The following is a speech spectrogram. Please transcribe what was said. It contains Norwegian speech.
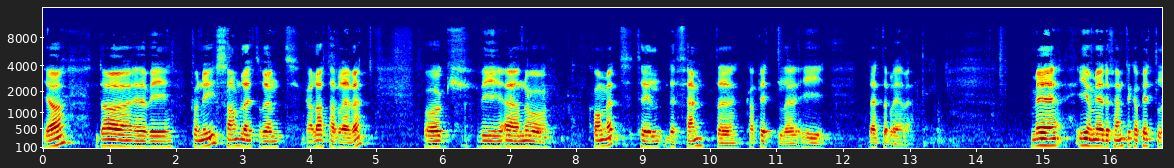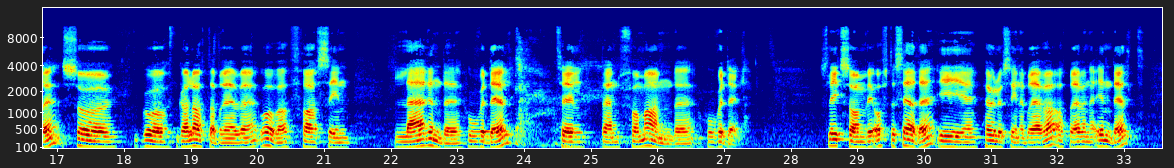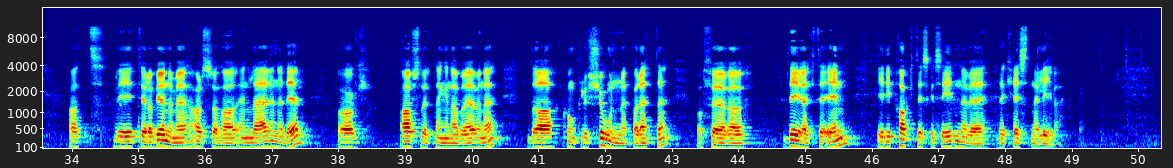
Ja, da er vi på ny samlet rundt Galaterbrevet, og vi er nå kommet til det femte kapittelet i dette brevet. Med, I og med det femte kapittelet så går Galaterbrevet over fra sin lærende hoveddel til den formanende hoveddel slik som vi ofte ser det i Paulus sine brever, at brevene er inndelt, at vi til å begynne med altså har en lærende del, og avslutningen av brevene drar konklusjonene på dette og fører direkte inn i de praktiske sidene ved det kristne livet.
